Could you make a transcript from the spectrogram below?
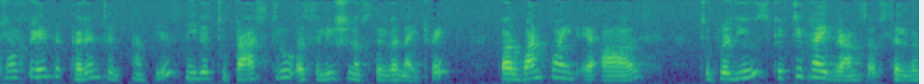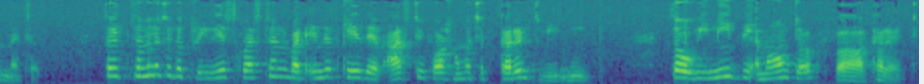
Calculate the current in amperes needed to pass through a solution of silver nitrate for 1.8 hours to produce 55 grams of silver metal. So it's similar to the previous question, but in this case they have asked you for how much of current we need. So we need the amount of uh, current.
